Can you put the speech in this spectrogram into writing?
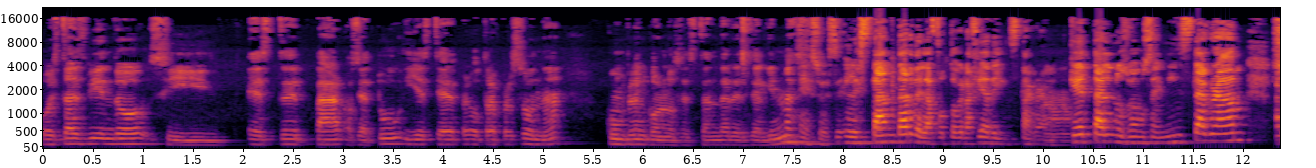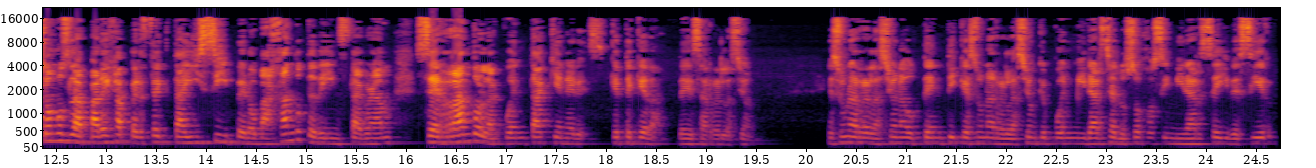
O estás viendo si este par, o sea, tú y esta otra persona cumplen con los estándares de alguien más. Eso es, el estándar de la fotografía de Instagram. Ah. ¿Qué tal nos vemos en Instagram? Somos la pareja perfecta y sí, pero bajándote de Instagram, cerrando la cuenta, ¿quién eres? ¿Qué te queda de esa relación? Es una relación auténtica, es una relación que pueden mirarse a los ojos y mirarse y decir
